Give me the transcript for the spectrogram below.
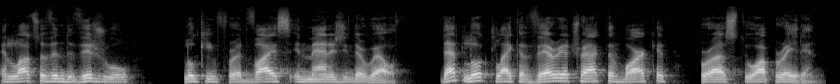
and lots of individuals looking for advice in managing their wealth. That looked like a very attractive market for us to operate in.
